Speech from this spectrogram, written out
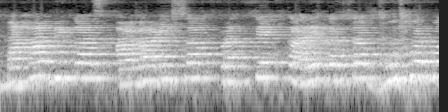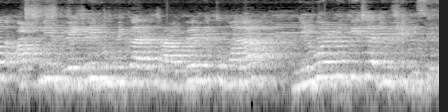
महाविकास आघाडीचा प्रत्येक कार्यकर्ता बूथवर मग आपली वेगळी भूमिका राबवेल हे तुम्हाला निवडणुकीच्या दिवशी दिसेल.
